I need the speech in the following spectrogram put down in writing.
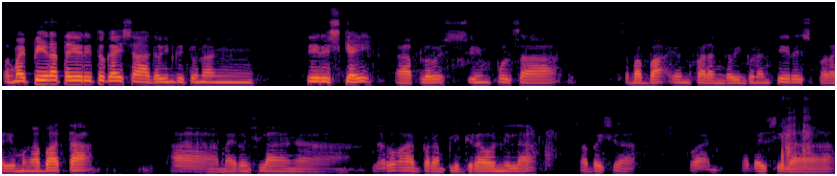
pag may pera tayo rito guys uh, gawin ko ito ng terrace guys uh, swimming pool sa sa baba. Yun parang gawin ko ng terrace para yung mga bata uh, mayroon silang uh, laruan parang playground nila. Sabay sila kuan sabay sila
